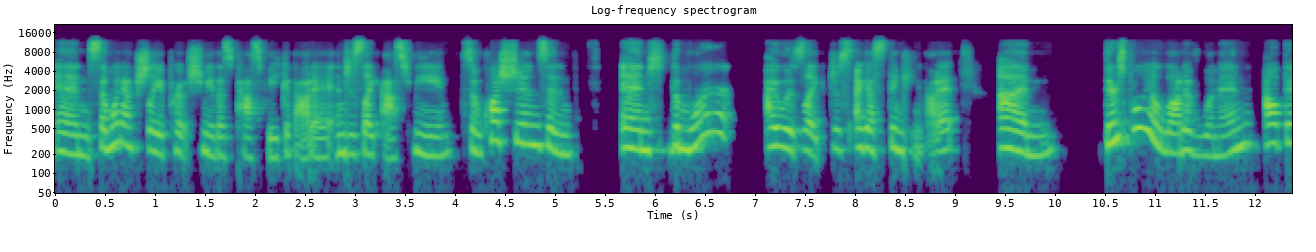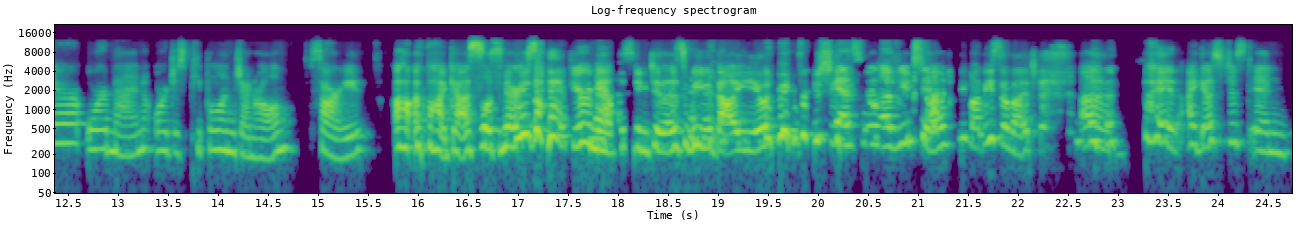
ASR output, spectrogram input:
And someone actually approached me this past week about it and just like asked me some questions. And and the more I was like just I guess thinking about it um there's probably a lot of women out there or men or just people in general sorry uh, podcast listeners, if you're a man listening to this, we value you and we appreciate. Yes, we love you too. we love you so much. Um, but I guess just in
